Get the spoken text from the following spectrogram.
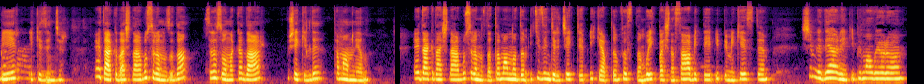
Bir iki zincir. Evet arkadaşlar bu sıramızı da sıra sonuna kadar bu şekilde tamamlayalım. Evet arkadaşlar bu sıramızda tamamladım. iki zinciri çektim. İlk yaptığım fıstığım bu ilk başına sabitleyip ipimi kestim. Şimdi diğer renk ipimi alıyorum.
